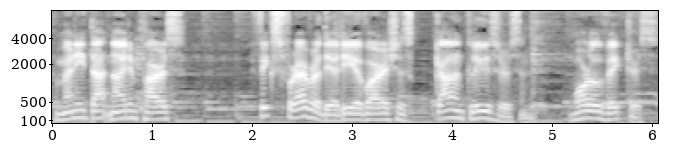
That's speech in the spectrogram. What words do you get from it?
For many, that night in Paris fixed forever the idea of Irish as gallant losers and moral victors.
